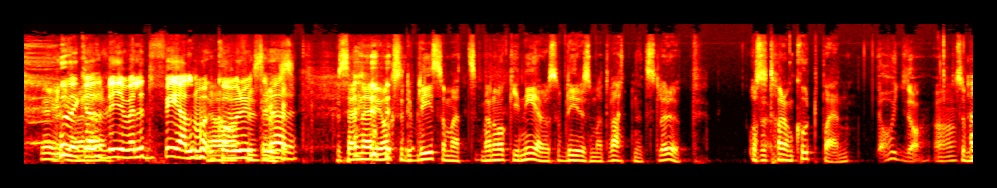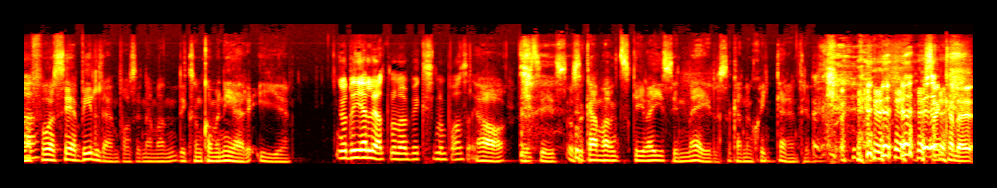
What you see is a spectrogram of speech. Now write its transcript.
Det kan bli väldigt fel när man Ja, kommer ut precis. ur det här. Sen är det ju också, det blir som att man åker ner och så blir det som att vattnet slår upp. Och så tar de kort på en. Oj då. Ja. Så man får se bilden på sig när man liksom kommer ner i, Och då gäller det att man har byxorna på sig. ja precis. Och så kan man skriva i sin mail så kan de skicka den till dig. Sen kan det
